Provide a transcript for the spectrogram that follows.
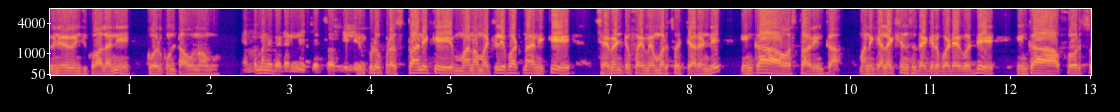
వినియోగించుకోవాలని కోరుకుంటా ఉన్నాము. ఎంతమంది బెటర్లు వచ్చారు సార్ ఢిల్లీ? ఇప్పుడు ప్రస్తుతానికి మన మచిలీపట్నానికి సెవెంటీ ఫైవ్ మెంబర్స్ వచ్చారండి. ఇంకా వస్తారు ఇంకా. మనకి ఎలక్షన్స్ దగ్గర పడే కొద్దీ ఇంకా ఫోర్స్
